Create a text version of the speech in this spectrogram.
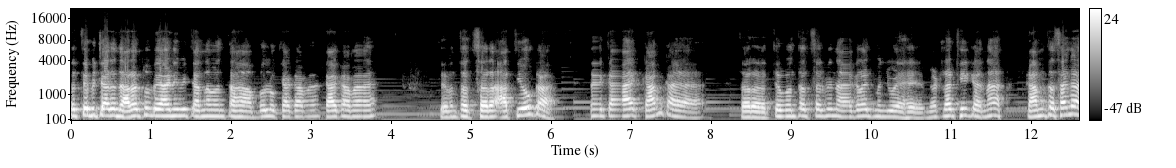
तर ते बिचारे दारात उभे आणि मी त्यांना म्हणता हा बोलो क्या काम आहे काय काम आहे? ते म्हणतात सर आत येऊ का? "नाही, काय काम काय आहे? तर ते म्हणतात सर मी नागराज मंजुळे आहे. म्हटलं ठीक आहे ना काम तर सांगा.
